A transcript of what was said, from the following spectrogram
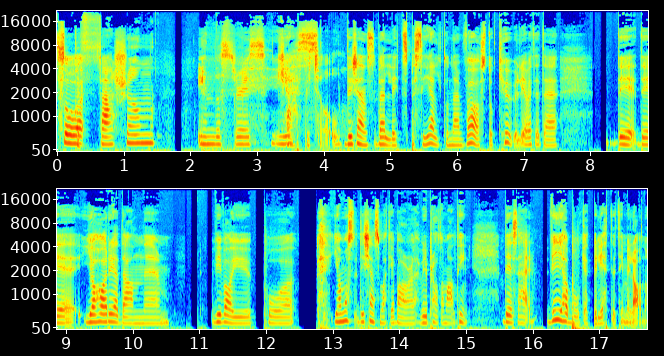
Så The fashion industries Yes. capital. det känns väldigt speciellt och nervöst och kul. Jag vet inte. Det, det, jag har redan... Vi var ju på... Jag måste, det känns som att jag bara vill prata om allting. Det är så här. Vi har bokat biljetter till Milano.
